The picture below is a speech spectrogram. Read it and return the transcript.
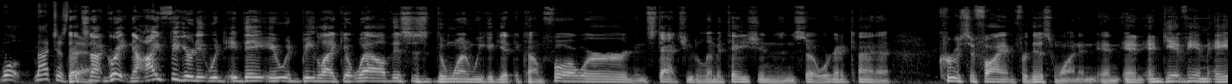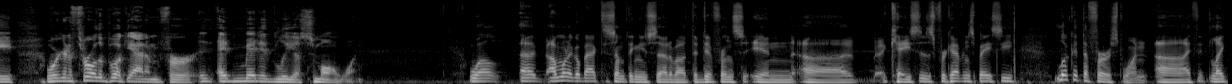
Well, not just that's that. not great. Now I figured it would they it would be like, well, this is the one we could get to come forward and statute of limitations, and so we're going to kind of crucify him for this one and, and and and give him a we're going to throw the book at him for admittedly a small one. Well, uh, I want to go back to something you said about the difference in uh, cases for Kevin Spacey. Look at the first one. Uh, I think like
